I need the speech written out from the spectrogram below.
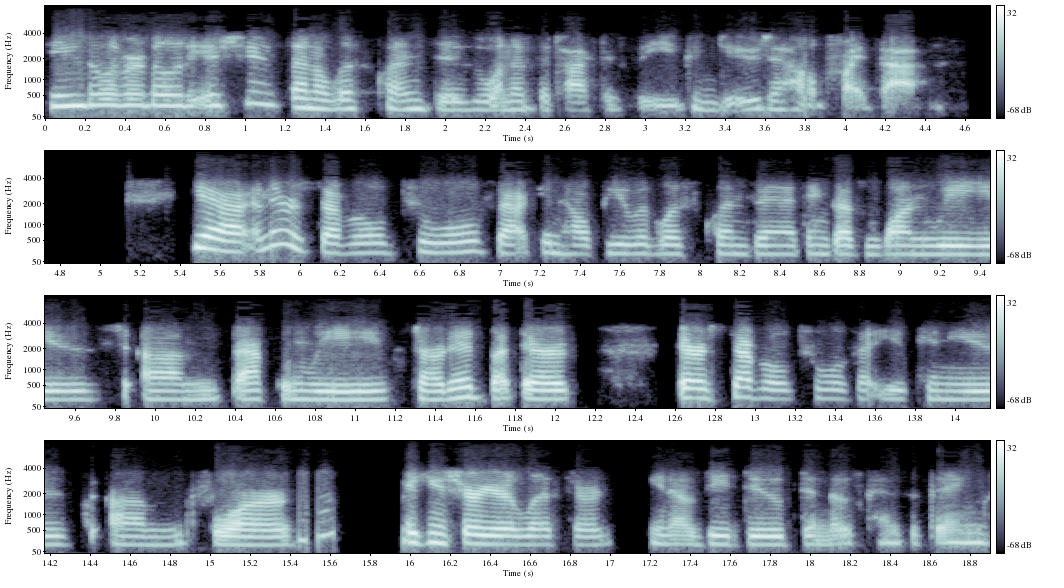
seeing deliverability issues, then a list cleanse is one of the tactics that you can do to help fight that. Yeah, and there are several tools that can help you with list cleansing. I think that's one we used um, back when we started, but there, there are several tools that you can use um, for mm-hmm. making sure your lists are, you know, deduped and those kinds of things.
